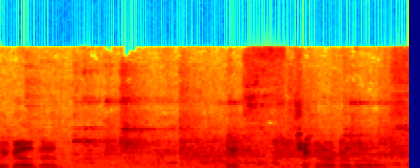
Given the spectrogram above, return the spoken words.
we go then. Let's check out the.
